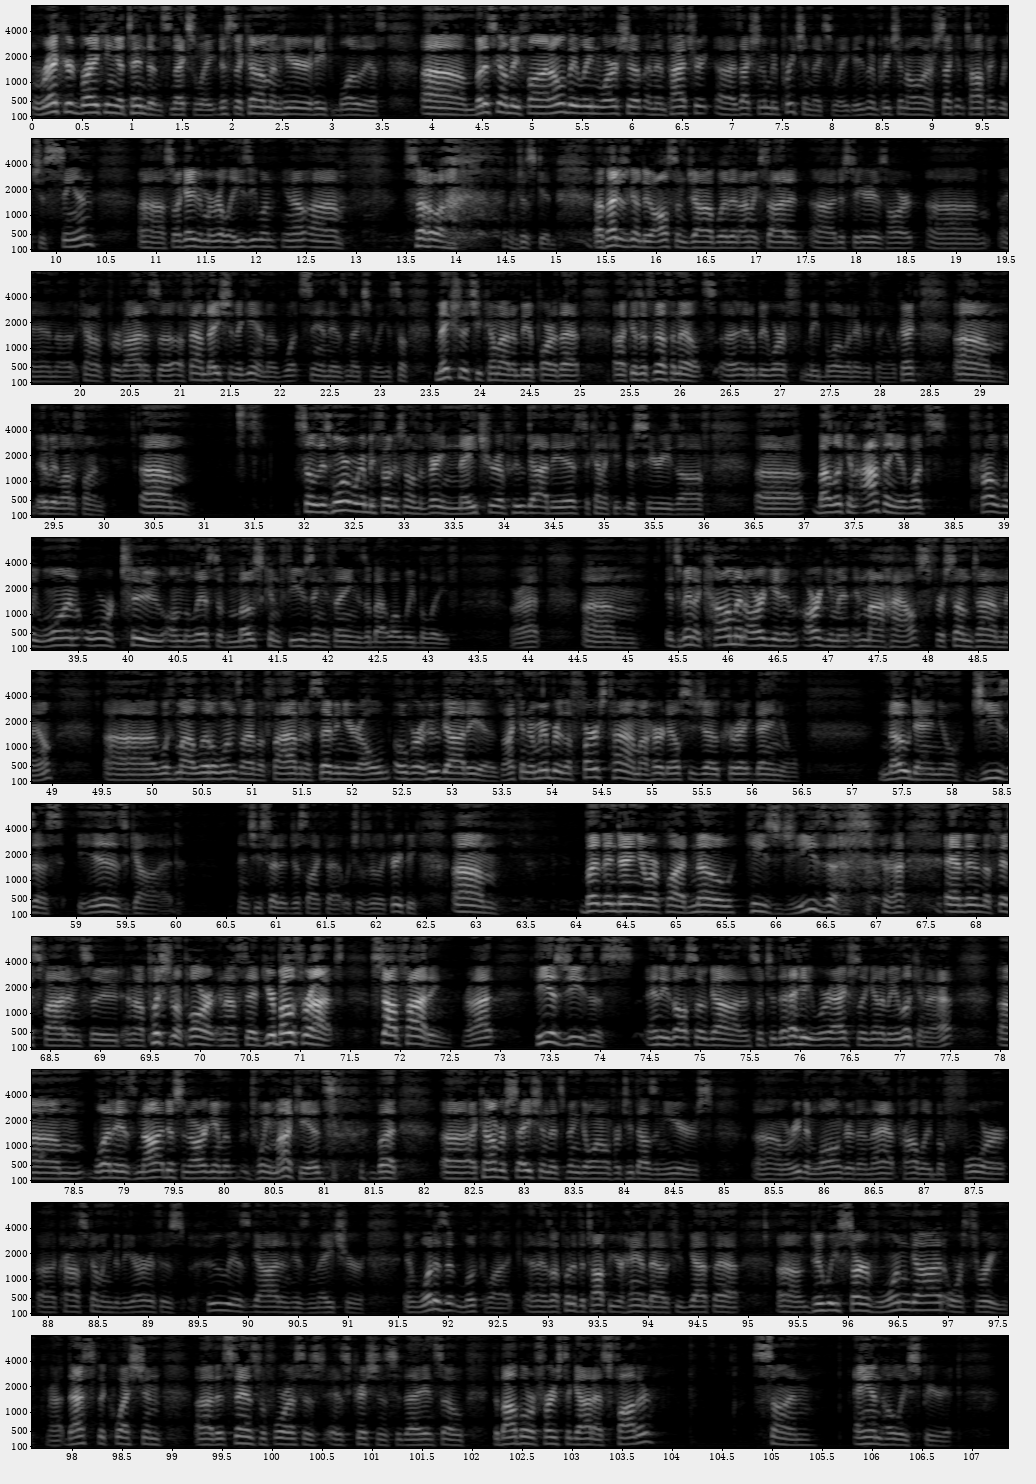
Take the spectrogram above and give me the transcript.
record breaking attendance next week just to come and hear Heath blow this. Um, but it's going to be fun. I'm going to be leading worship, and then Patrick uh, is actually going to be preaching next week. He's been preaching on our second topic, which is sin. Uh, so I gave him a real easy one, you know. Um, so uh, I'm just kidding. Uh, Patrick's going to do an awesome job with it. I'm excited uh, just to hear his heart um, and uh, kind of provide us a, a, foundation again of what sin is next week. And so make sure that you come out and be a part of that because uh, if nothing else, uh, it'll be worth me blowing everything. Okay, um, it'll be a lot of fun. Um, so this morning we're going to be focusing on the very nature of who God is to kind of kick this series off uh, by looking, I think, at what's probably one or two on the list of most confusing things about what we believe. All right. Um, it's been a common argument, argument in my house for some time now. Uh, with my little ones, I have a five and a seven year old, over who God is. I can remember the first time I heard Elsie Joe correct Daniel. No, Daniel, Jesus is God. And she said it just like that, which was really creepy. Um, but then Daniel replied, No, he's Jesus, right? And then the fist fight ensued, and I pushed them apart and I said, You're both right. Stop fighting, right? He is Jesus, and He's also God. And so today we're actually going to be looking at um, what is not just an argument between my kids, but uh, a conversation that's been going on for 2,000 years, um, or even longer than that, probably before uh, Christ coming to the earth, is who is God and His nature, and what does it look like? And as I put at the top of your handout, if you've got that, um, do we serve one God or three? Right? That's the question uh, that stands before us as, as Christians today. And so the Bible refers to God as Father, Son, and Holy Spirit.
